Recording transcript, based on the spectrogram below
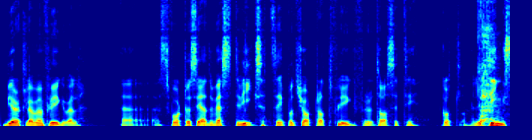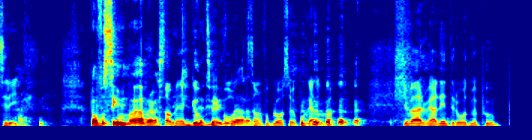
Björklöven flyger väl eh, Svårt att se att Västervik sätter sig på ett chartrat flyg för att ta sig till Gotland, eller Tingsryd. De får simma över Västervik. Ja, med en gummibåt som de får blåsa upp själva. Tyvärr, vi hade inte råd med pump.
